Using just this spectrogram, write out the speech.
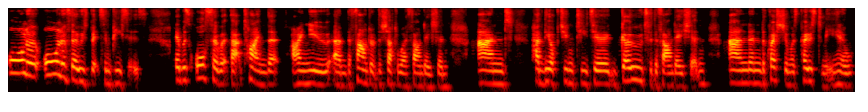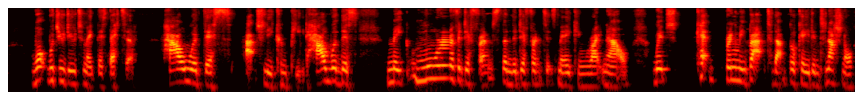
all of, all of those bits and pieces. It was also at that time that I knew um, the founder of the Shuttleworth Foundation and had the opportunity to go to the foundation. And then the question was posed to me, you know, what would you do to make this better? How would this actually compete? How would this make more of a difference than the difference it's making right now? Which kept bringing me back to that Book Aid International.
